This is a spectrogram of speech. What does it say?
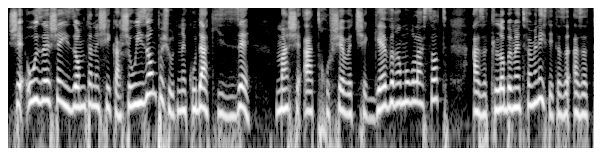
שהוא זה שייזום את הנשיקה, שהוא ייזום פשוט, נקודה, כי זה מה שאת חושבת שגבר אמור לעשות, אז את לא באמת פמיניסטית, אז, אז את,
